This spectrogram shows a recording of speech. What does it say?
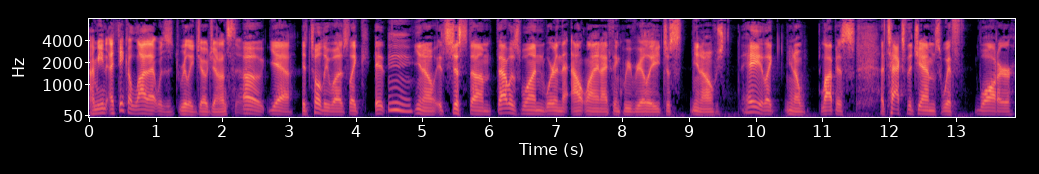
I mean, I think a lot of that was really Joe Johnston. Oh yeah, it totally was. Like it, you know, it's just um, that was one where in the outline, I think we really just you know, hey, like you know, Lapis attacks the gems with water.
